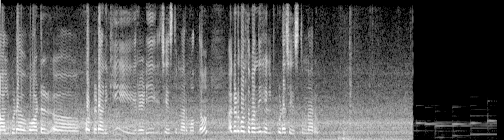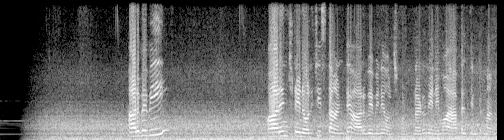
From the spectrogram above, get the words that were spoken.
వాళ్ళు కూడా వాటర్ కొట్టడానికి రెడీ చేస్తున్నారు మొత్తం. అక్కడ కొంతమంది హెల్ప్ కూడా చేస్తున్నారు. ఆరు బేబీ. ఆరెంజ్ నేను ఒలిచిస్తా అంటే ఆరు బేబీనే ఒలుచుకుంటున్నాడు. నేనేమో యాపిల్ తింటున్నాను.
